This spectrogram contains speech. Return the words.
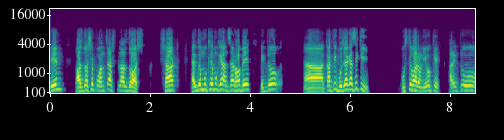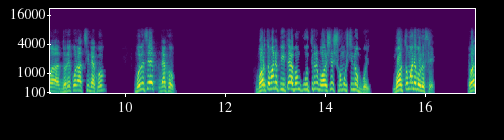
টেন পাঁচ দশে পঞ্চাশ প্লাস দশ, ষাট একদম মুখে মুখে আনসার হবে। একটু কার্তিক, বোঝা গেছে কি? বুঝতে পারোনি ওকে আর একটু ধরে করাচ্ছি, দেখো। বলেছে, দেখো, বর্তমানে পিতা এবং পুত্রের বয়সের সমষ্টি নব্বই। বর্তমানে বলেছে, এবার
